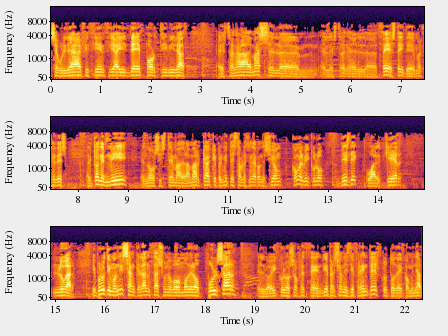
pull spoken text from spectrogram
seguridad, eficiencia y deportividad. Estrenará además el, eh, el, eh, C-State de Mercedes, el Connect Me, el nuevo sistema de la marca que permite establecer una conexión con el vehículo desde cualquier lugar. Y por último, Nissan que lanza su nuevo modelo Pulsar. El vehículo se ofrece en 10 versiones diferentes, fruto de combinar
